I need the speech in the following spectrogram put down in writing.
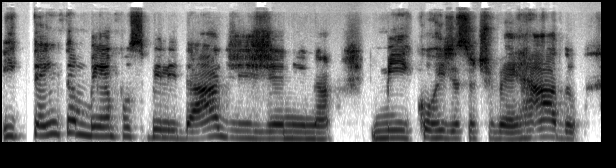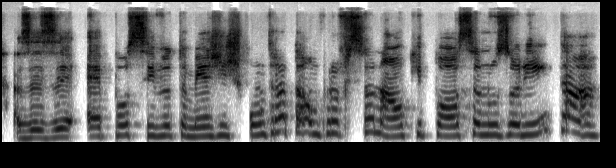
e tem também a possibilidade, Janina, me corrija se eu estiver errado, às vezes é possível também a gente contratar um profissional que possa nos orientar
